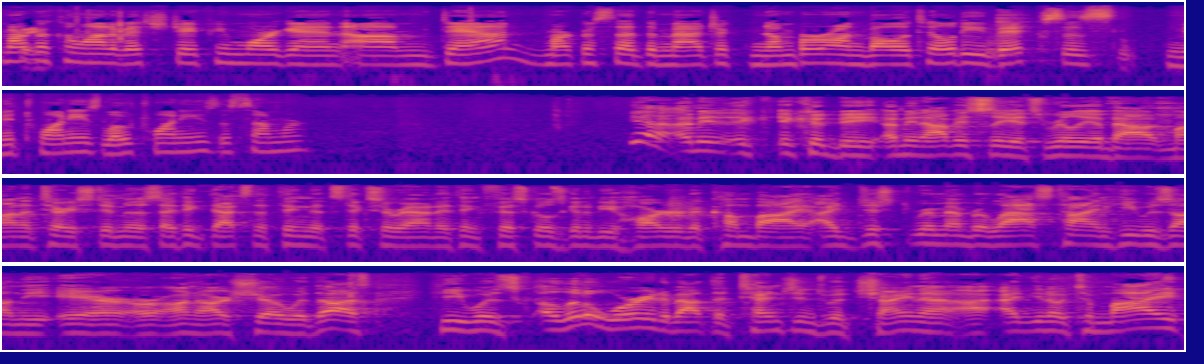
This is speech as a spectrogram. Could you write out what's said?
Marko Kolanovic, JP Morgan. Um, Dan, Marko said the magic number on volatility VIX is mid 20s, low 20s this summer. Yeah, I mean, it, it, could be. I mean, obviously, it's really about monetary stimulus. I think that's the thing that sticks around. I think fiscal is going to be harder to come by. I just remember last time he was on the air or on our show with us, he was a little worried about the tensions with China. I, I, you know, to my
